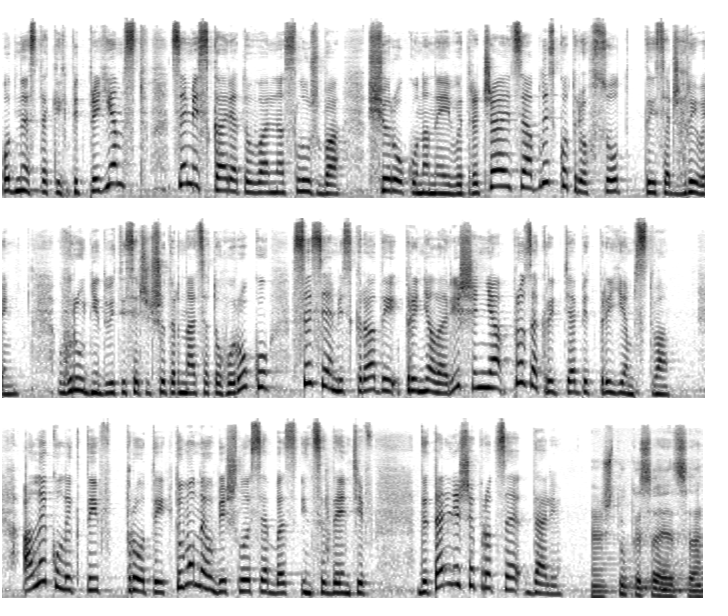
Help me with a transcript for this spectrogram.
Одне з таких підприємств це міська рятувальна служба. Щороку на неї витрачається близько 300 тисяч гривень. В грудні 2014 року сесія міськради прийняла рішення про закриття підприємства Але колектив проти, тому не обійшлося без інцидентів. Детальніше про це далі. Что касается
